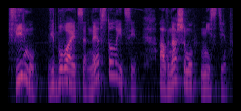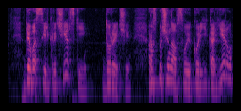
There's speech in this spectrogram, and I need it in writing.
фільму відбувається не в столиці, а в нашому місті, де Василь Кричевський, до речі, розпочинав свою кар'єру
